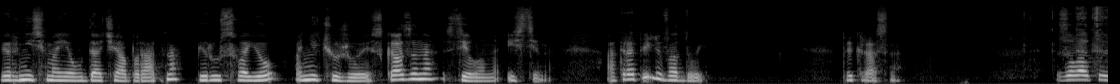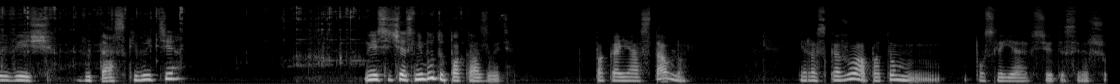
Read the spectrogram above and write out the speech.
Вернись моя удача обратно, беру свое, а не чужое. Сказано, сделано, истина. Окропили водой. Прекрасно. Золотую вещь вытаскивайте. Но я сейчас не буду показывать, пока я оставлю. Не расскажу, а потом, после я все это совершу.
